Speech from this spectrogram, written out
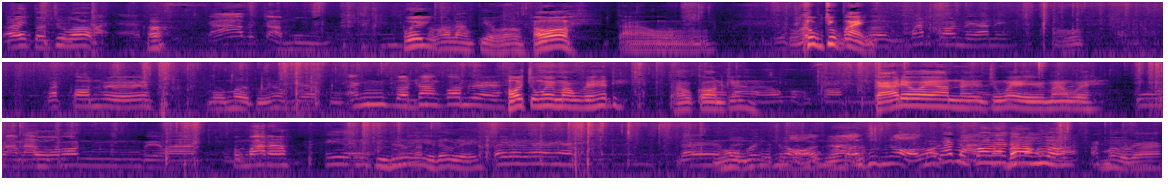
anh Tuấn chụp không? Cá với cả mù. ui có làm kiểu không? Thôi tao không chụp ảnh. Bắt con về ăn đi. Bắt con về. mở mở túi đâu kia. Anh Tuấn thằng con về. thôi chúng mày mang về hết đi. Tao còn cái cá đeo ai ăn thì chúng mày mang về Cu làm làm con. con về mà Không bắt đâu. túi nước ở đâu đấy? Đây đây đây anh. Đây, hộp nhỏ, toàn rút nhỏ thôi. bắt một con ra con. hưởng mở ra.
